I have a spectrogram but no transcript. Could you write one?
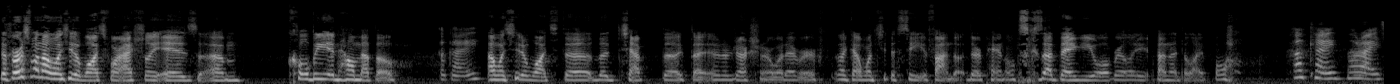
The first one I want you to watch for actually is um, Koby and Helmeppo. okay. I want you to watch the the chap the, the introduction or whatever. Like I want you to see find the, their panels because I think you will really find that delightful. Okay. All right.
